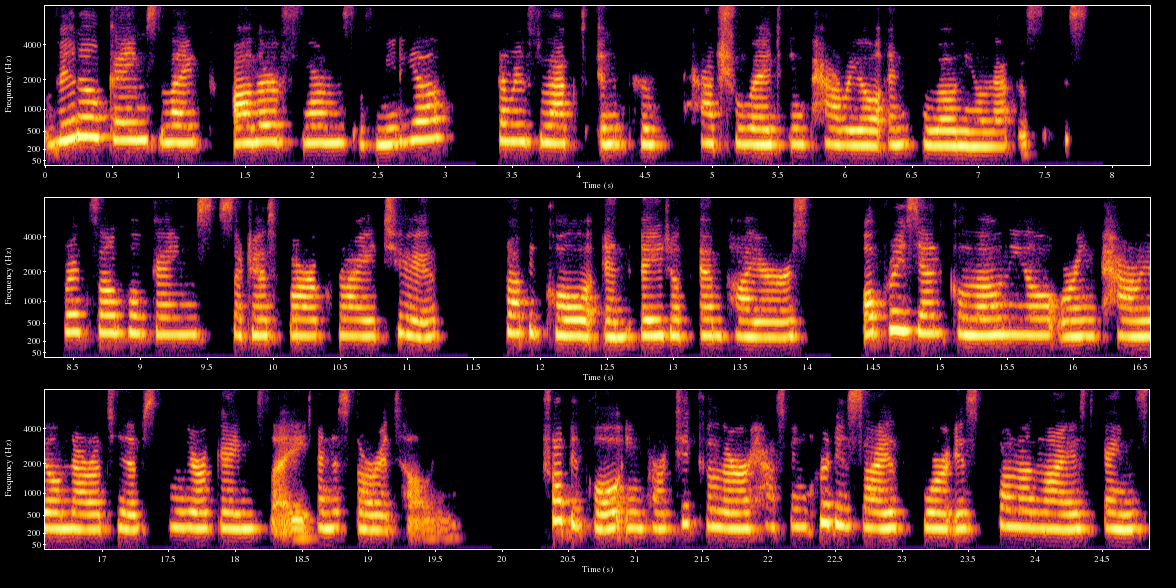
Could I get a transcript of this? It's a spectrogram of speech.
Video games, like other forms of media, can reflect and perpetuate imperial and colonial legacies. For example, games such as Far Cry 2, Tropico, and Age of Empires all present colonial or imperial narratives in their gameplay and storytelling. Tropico, in particular, has been criticized for its colonized games,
